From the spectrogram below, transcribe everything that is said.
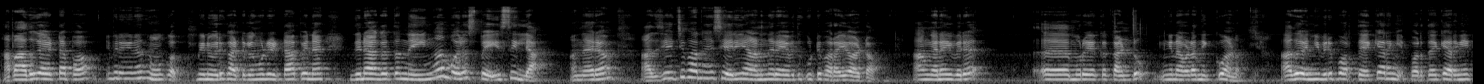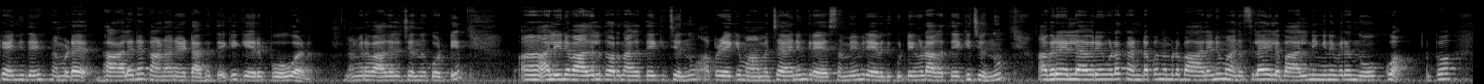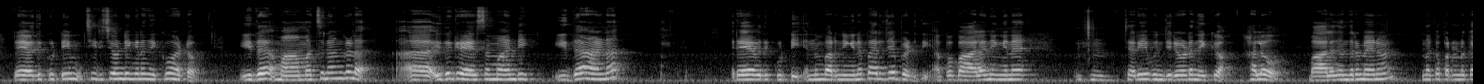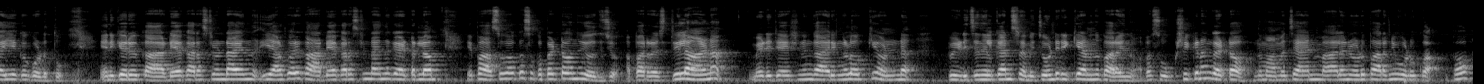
അപ്പോൾ അത് കേട്ടപ്പോൾ ഇവരിങ്ങനെ നോക്കും. പിന്നെ ഒരു കട്ടിലും കൂടി ഇട്ടാൽ പിന്നെ ഇതിനകത്ത് നീങ്ങാൻ പോലും സ്പേസ് ഇല്ല. അന്നേരം അത് ചേച്ചി പറഞ്ഞത് ശരിയാണെന്ന് രേവതിക്കുട്ടി പറയുക കേട്ടോ. അങ്ങനെ ഇവർ മുറിയൊക്കെ കണ്ടു. ഇങ്ങനെ അവിടെ നിൽക്കുവാണ് അത് കഴിഞ്ഞ് ഇവർ പുറത്തേക്ക് ഇറങ്ങി. പുറത്തേക്ക് ഇറങ്ങി കഴിഞ്ഞതേ നമ്മുടെ ബാലനെ കാണാനായിട്ട് അകത്തേക്ക് കയറി പോവുകയാണ് അങ്ങനെ വാതിൽ ചെന്ന് കൊട്ടി അലീന വാതിൽ തുറന്ന് അകത്തേക്ക് ചെന്നു. അപ്പോഴേക്കും മാമച്ചായനും ഗ്രേസമ്മയും രേവതിക്കുട്ടിയും കൂടെ അകത്തേക്ക് ചെന്നു. അവരെ എല്ലാവരെയും കൂടെ കണ്ടപ്പോൾ നമ്മുടെ ബാലന് മനസ്സിലായില്ല. ബാലൻ ഇങ്ങനെ ഇവരെ നോക്കുക അപ്പോൾ രേവതിക്കുട്ടിയും ചിരിച്ചുകൊണ്ട് ഇങ്ങനെ നിൽക്കുക കേട്ടോ. ഇത് മാമച്ചനങ്കിൾ ആ, ഇത് ഗ്രേസമ്മാന്റെ ഇതാണ് രേവതിക്കുട്ടി എന്നും പറഞ്ഞിങ്ങനെ പരിചയപ്പെടുത്തി. അപ്പോൾ ബാലൻ ഇങ്ങനെ ചെറിയ പുഞ്ചിരിയോടെ നിൽക്കുക ഹലോ ബാലചന്ദ്ര മേനോൻ എന്നൊക്കെ പറഞ്ഞിട്ട് കൈയൊക്കെ കൊടുത്തു. എനിക്കൊരു കാർഡിയാക്ക് അറസ്റ്റ് ഉണ്ടായെന്ന് ഇയാൾക്കൊരു കാർഡിയാക്ക് അറസ്റ്റ് ഉണ്ടായെന്ന് കേട്ടല്ലോ. ഇപ്പോൾ അസുഖമൊക്കെ സുഖപ്പെട്ടോ എന്ന് ചോദിച്ചു അപ്പോൾ റെസ്റ്റിലാണ് മെഡിറ്റേഷനും കാര്യങ്ങളും ഒക്കെ ഉണ്ട്. പിടിച്ചു നിൽക്കാൻ ശ്രമിച്ചുകൊണ്ടിരിക്കുകയാണെന്ന് പറയുന്നു. അപ്പോൾ സൂക്ഷിക്കണം കേട്ടോ എന്ന് മാമച്ചായൻ ബാലനോട് പറഞ്ഞു കൊടുക്കുക അപ്പോൾ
